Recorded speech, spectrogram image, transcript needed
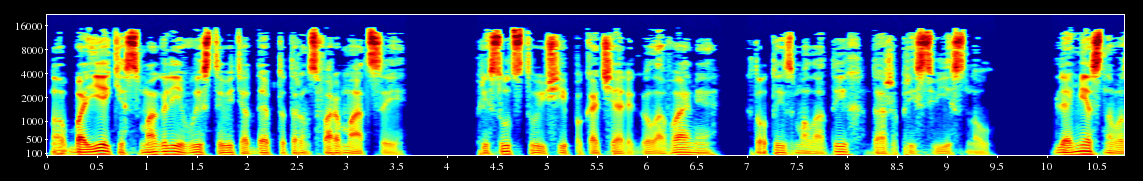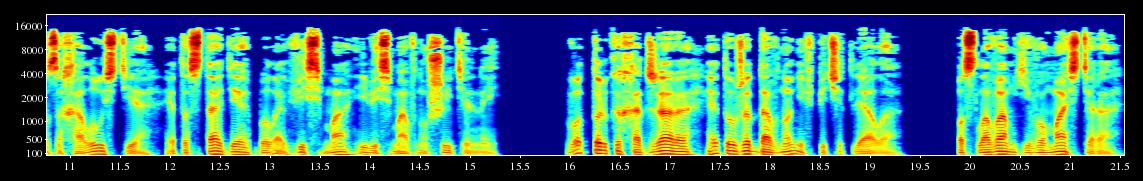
но боеки смогли выставить адепта трансформации. Присутствующие покачали головами, кто-то из молодых даже присвистнул. Для местного захолустья эта стадия была весьма и весьма внушительной. Вот только Хаджара это уже давно не впечатляло. По словам его мастера,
